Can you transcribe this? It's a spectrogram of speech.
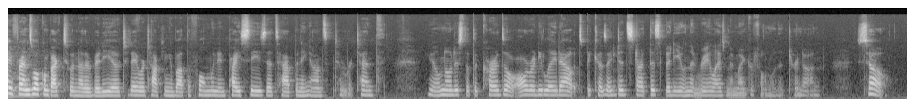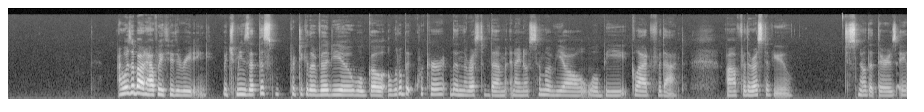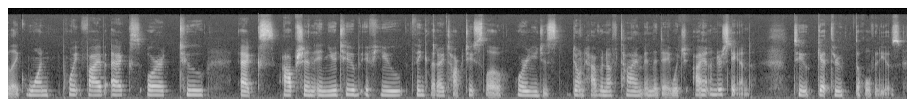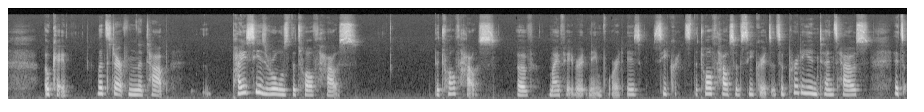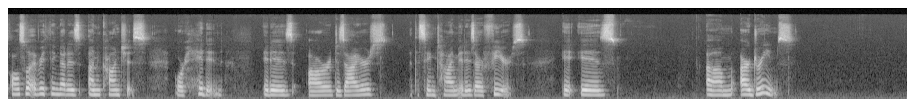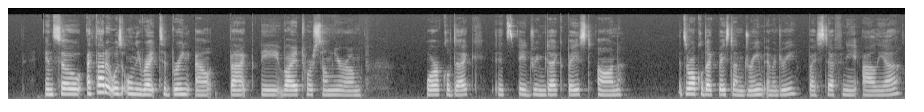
Hey friends, welcome back to another video. Today we're talking about the full moon in Pisces that's happening on September 10th. You'll notice that the cards are already laid out. It's because I did start this video and then realized my microphone wasn't turned on. So, I was about halfway through the reading, which means that this particular video will go a little bit quicker than the rest of them, and I know some of y'all will be glad for that. Uh, for the rest of you, just know that there is a like 1.5x or 2x option in YouTube if you think that I talk too slow or you just don't have enough time in the day, which I understand, to get through the whole videos. Okay, let's start from the top. Pisces rules the 12th house. The 12th house of my favorite name for it is secrets. The 12th house of secrets. It's a pretty intense house. It's also everything that is unconscious or hidden. It is our desires. At the same time, it is our fears. It is um, our dreams. And so I thought it was only right to bring out back the Viator Somnium Oracle deck. It's a dream deck based on, it's an Oracle deck based on dream imagery by Stephanie Alia.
